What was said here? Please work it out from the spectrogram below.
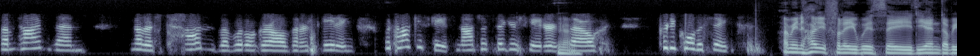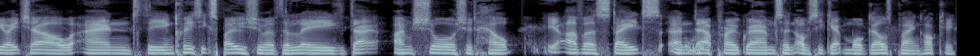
sometimes, and you know, there's tons of little girls that are skating with hockey skates, not just figure skaters. Yeah. So pretty cool to see. I mean, hopefully, with the, the NWHL and the increased exposure of the league, that I'm sure should help other states and their programs and obviously get more girls playing hockey.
